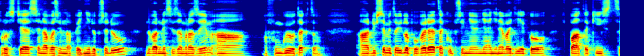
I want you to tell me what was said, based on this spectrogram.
prostě si navařím na pět dní dopředu, dva dny si zamrazím a, a funguju takto. A když se mi to jídlo povede, tak upřímně mě ani nevadí jako v pátek jíst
